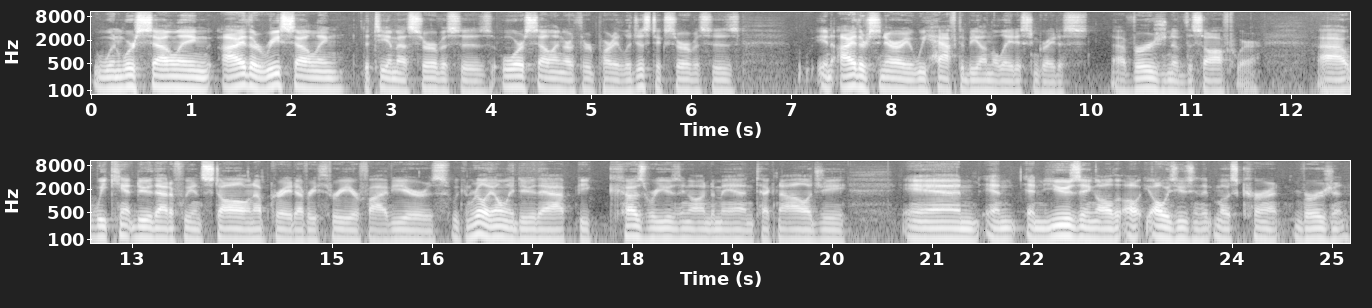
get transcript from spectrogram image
when we're selling, either reselling the TMS services or selling our third party logistics services, in either scenario, we have to be on the latest and greatest uh, version of the software. Uh, we can't do that if we install and upgrade every three or five years. We can really only do that because we're using on demand technology and, and, and using all, the, always using the most current version.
